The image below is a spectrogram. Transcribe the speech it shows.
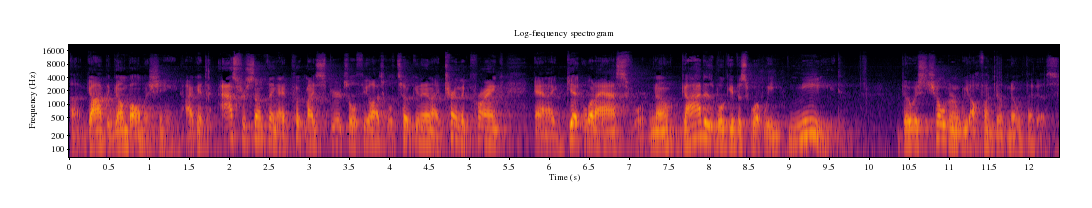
uh, God the gumball machine. I get to ask for something, I put my spiritual theological token in, I turn the crank, and I get what I ask for. No, God will give us what we need, though as children, we often don't know what that is.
